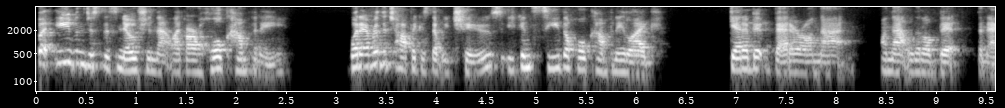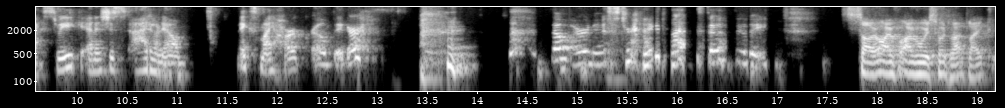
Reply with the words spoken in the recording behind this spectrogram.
but even just this notion that like our whole company whatever the topic is that we choose you can see the whole company like get a bit better on that on that little bit the next week and it's just i don't know makes my heart grow bigger so earnest right that's so silly so I've, I've always talked about like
